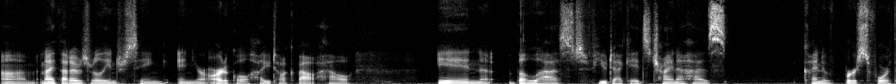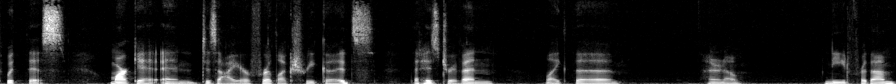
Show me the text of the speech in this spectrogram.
Um, and I thought it was really interesting in your article how you talk about how in the last few decades, China has kind of burst forth with this market and desire for luxury goods that has driven like the I don't know need for them,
